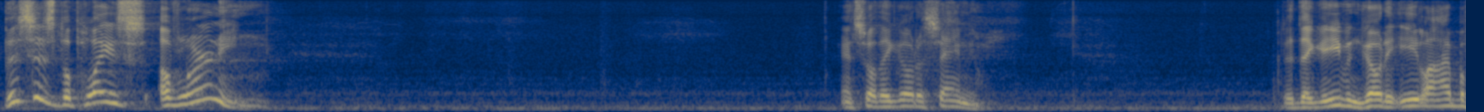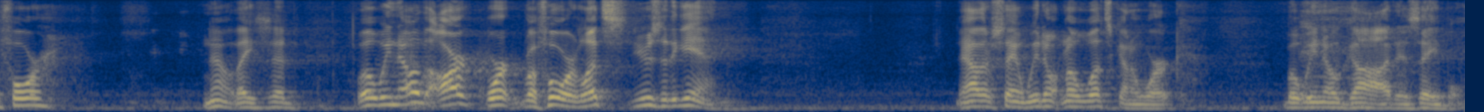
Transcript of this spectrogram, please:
This is the place of learning. And so they go to Samuel. Did they even go to Eli before? No, they said, Well, we know the ark worked before, let's use it again. Now they're saying, We don't know what's going to work, but we know God is able.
